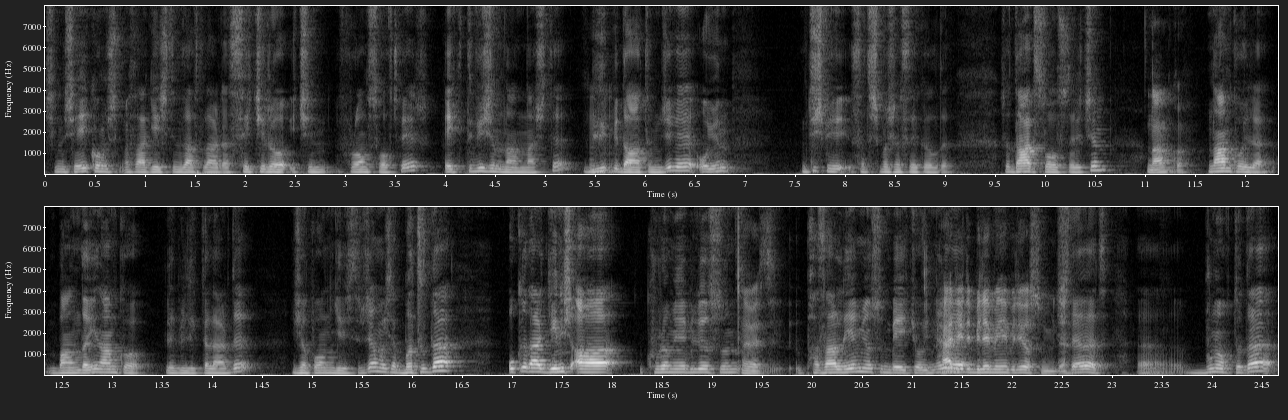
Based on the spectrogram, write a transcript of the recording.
Şimdi şeyi konuştuk mesela geçtiğimiz haftalarda Sekiro için From Software Activision'la anlaştı. Büyük bir dağıtımcı ve oyun müthiş bir satış başarısı yakaladı. İşte Dark Souls'lar için Namco. Namco ile Bandai Namco ile birliktelerdi. Japon geliştirici ama işte batıda o kadar geniş ağ kuramayabiliyorsun. Evet. Pazarlayamıyorsun belki oyunları. Her yeri bilemeyebiliyorsun bir de. işte evet. e, bu noktada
